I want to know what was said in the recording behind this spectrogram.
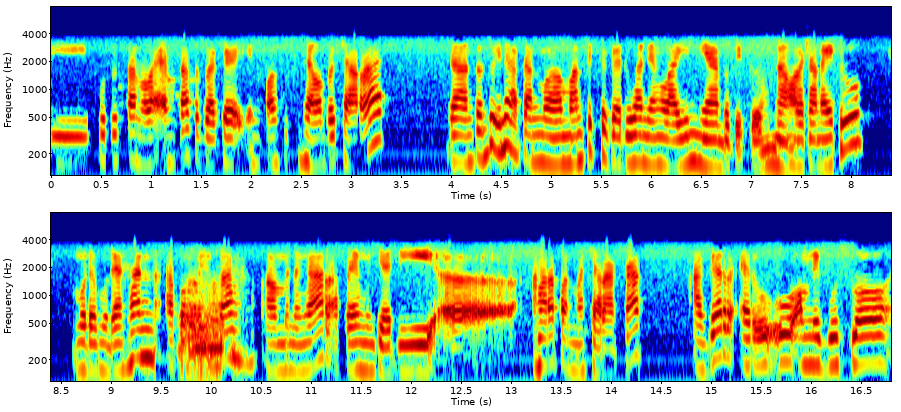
diputuskan oleh MK sebagai inkonstitusional bersyarat dan tentu ini akan memantik kegaduhan yang lainnya begitu. Nah, oleh karena itu mudah-mudahan pemerintah uh, mendengar apa yang menjadi uh, harapan masyarakat agar RUU Omnibus Law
